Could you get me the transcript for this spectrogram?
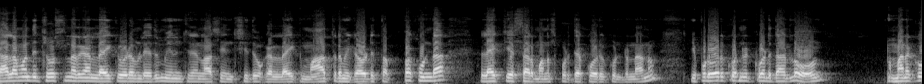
చాలామంది చూస్తున్నారు కానీ లైక్ ఇవ్వడం లేదు. మీ నుంచి నేను ఆశించేది ఒక లైక్ మాత్రమే కాబట్టి తప్పకుండా లైక్ చేస్తారు మనస్ఫూర్తిగా కోరుకుంటున్నాను. ఇప్పటి వరకు ఉన్నటువంటి దాంట్లో మనకు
